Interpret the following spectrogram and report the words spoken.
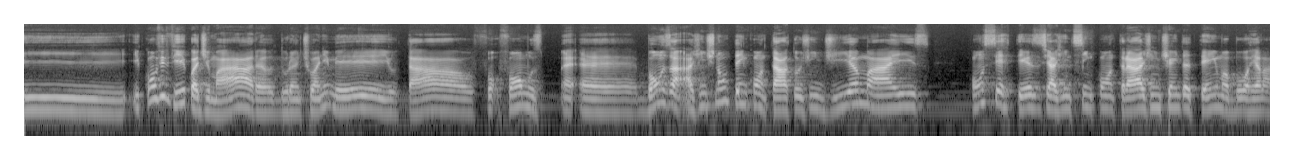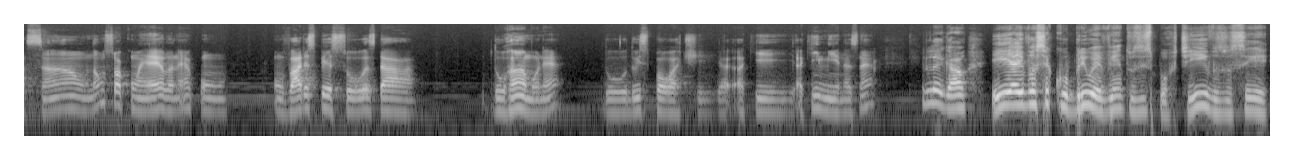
E, e convivi com a Dimara durante um ano e meio, tal. Fo- Fomos é, é, bons. A, a gente não tem contato hoje em dia, mas com certeza se a gente se encontrar, a gente ainda tem uma boa relação, não só com ela, né? Com, com várias pessoas da, do ramo, né? Do, do esporte aqui, aqui em Minas, né? Legal. E aí você cobriu eventos esportivos, você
